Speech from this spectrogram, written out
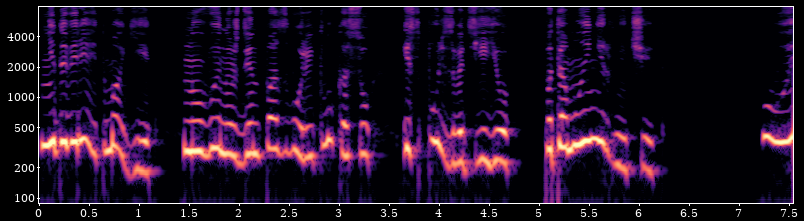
Не доверяет магии, но вынужден позволить Лукасу использовать ее, потому и нервничает. «Ой!»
